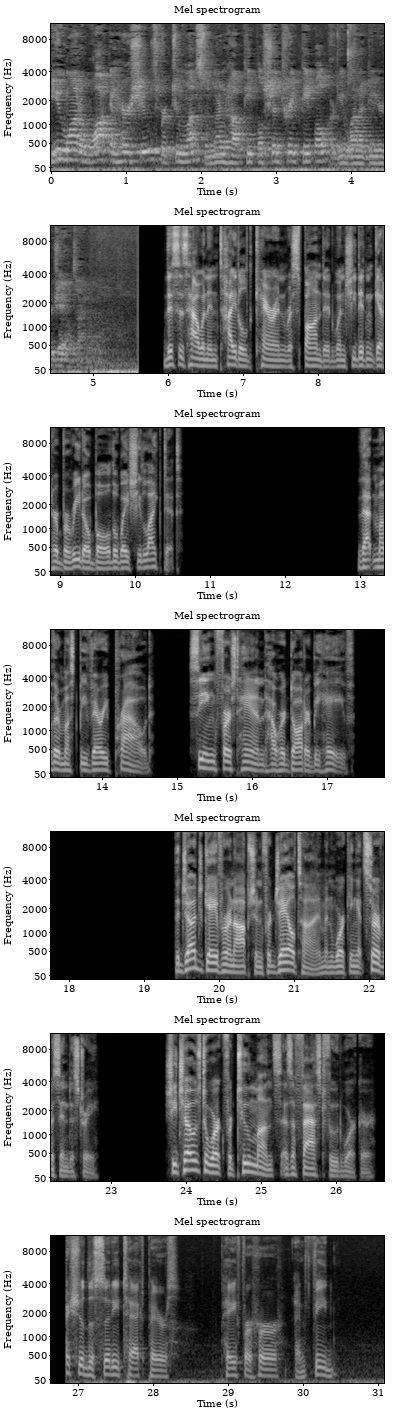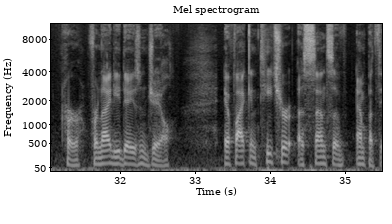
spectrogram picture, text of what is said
Do you want to walk in her shoes for two months and learn how people should treat people, or do you want to do your jail time? This is how an entitled Karen responded when she didn't get her burrito bowl the way she liked it. That mother must be very proud, seeing firsthand how her daughter behave. The judge gave her an option for jail time and working at service industry. She chose to work for two months as a fast food worker. Why should the city taxpayers pay for her and feed her for 90 days in jail if I can teach her a sense of empathy?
